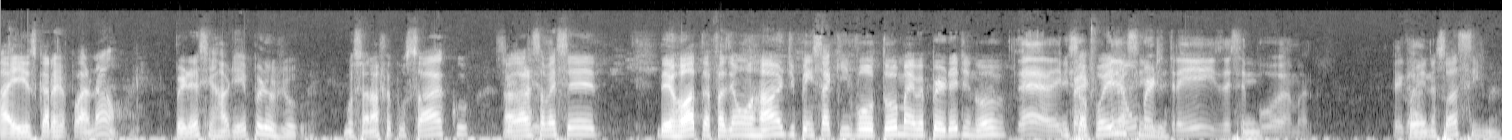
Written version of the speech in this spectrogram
Aí os caras já falaram, não, perder esse round aí perdeu o jogo. Emocional foi pro saco. Agora Certeza. só vai ser derrota, fazer um round, pensar que voltou, mas vai perder de novo. É, E e só perde, foi ganha indo um, assim, perde velho. 3, aí você, Sim. porra, mano. Pegado. Foi indo só assim, mano.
